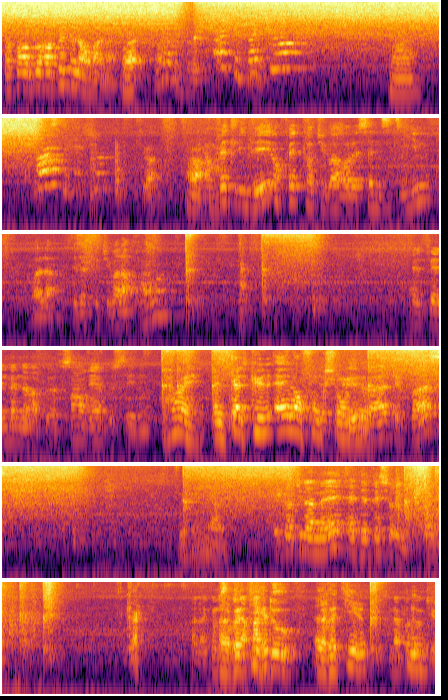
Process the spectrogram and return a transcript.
Ça fait encore un peu, c'est normal. hein. Ah, c'est pas chaud. Ouais. Oh, c'est pas chaud. Tu vois En fait, l'idée, en fait, quand tu vas avoir le Sense Steam, voilà, c'est-à-dire que tu vas la prendre. Elle fait elle-même la vapeur sans rien pousser. Donc, Ah ouais, elle calcule elle en fonction tu de... là, tu repasses. Et quand tu la mets, elle dépressurise. Clac. Voilà, comme Elle ça, tu retire- d'eau. Elle retire Tu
